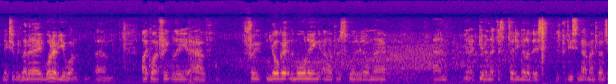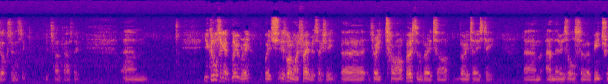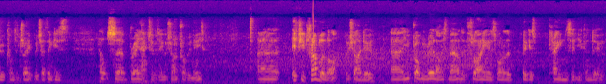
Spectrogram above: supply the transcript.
mix it with lemonade, whatever you want. Um, I quite frequently have fruit and yogurt in the morning, and I put a squirt of it on there. And you know, given that just 30 ml of this is producing that amount of antioxidants, it, it's fantastic. Um, you can also get blueberry, which is one of my favourites actually. Uh, it's very tart, both of them are very tart, very tasty. Um, and there is also a beetroot concentrate, which I think is helps uh, brain activity, which I probably need. Uh, if you travel a lot, which I do, uh, you probably realise now that flying is one of the biggest pains that you can do.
